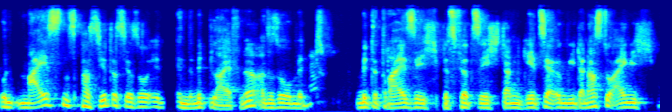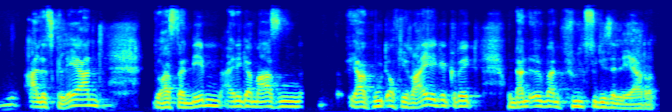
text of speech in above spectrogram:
Und meistens passiert das ja so in, in the midlife, ne? also so mit Mitte 30 bis 40, dann geht's ja irgendwie, dann hast du eigentlich alles gelernt, du hast dein Leben einigermaßen ja gut auf die Reihe gekriegt und dann irgendwann fühlst du diese Leere.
